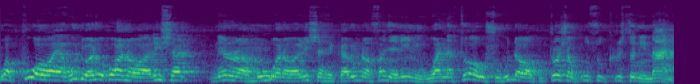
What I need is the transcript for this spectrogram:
wakuu wa Wayahudi waliokuwa wanawalisha neno la Mungu wanawalisha hekaluni wafanya nini? Wanatoa ushuhuda wa kutosha kuhusu Kristo ni nani.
